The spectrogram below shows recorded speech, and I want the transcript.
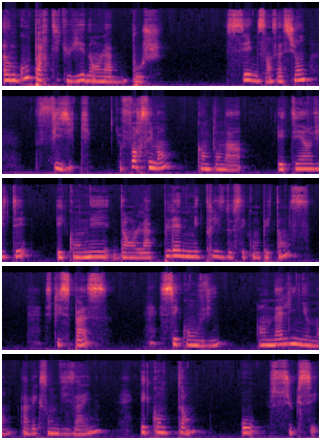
un goût particulier dans la bouche. C'est une sensation physique. Forcément, quand on a été invité et qu'on est dans la pleine maîtrise de ses compétences, ce qui se passe, c'est qu'on vit en alignement avec son design et qu'on tend au succès.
